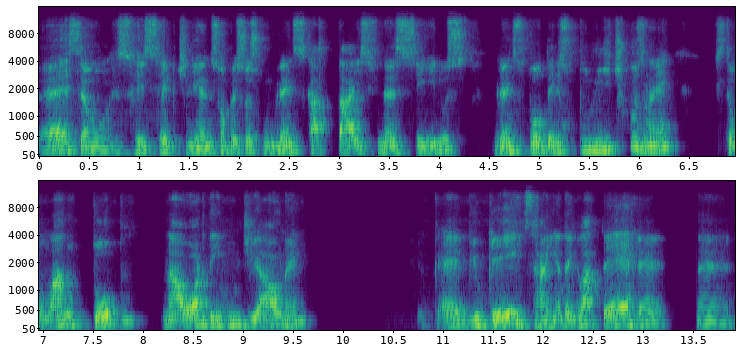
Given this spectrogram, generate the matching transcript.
É, são esses reptilianos são pessoas com grandes capitais financeiros, grandes poderes políticos, né? Estão lá no topo na ordem mundial, né? É, Bill Gates, rainha da Inglaterra, né?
